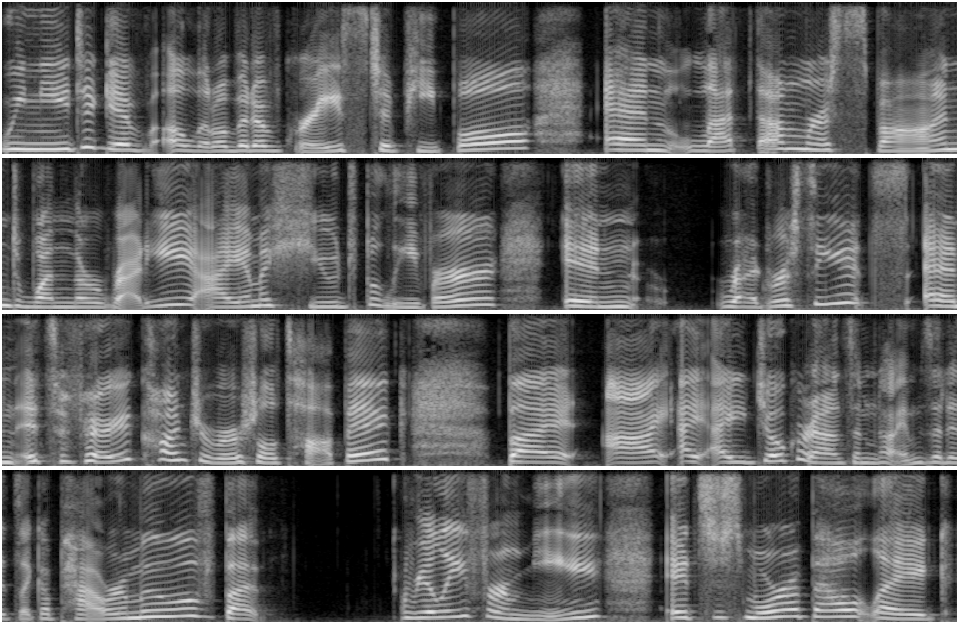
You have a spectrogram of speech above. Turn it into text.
We need to give a little bit of grace to people and let them respond when they're ready. I am a huge believer in read receipts and it's a very controversial topic but I, I, I joke around sometimes that it's like a power move but really for me it's just more about like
